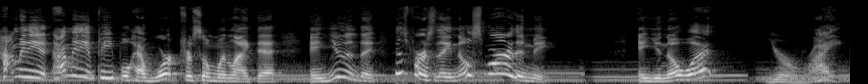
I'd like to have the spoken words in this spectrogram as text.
How many how many people have worked for someone like that and you didn't think this person ain't no smarter than me? And you know what? You're right.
